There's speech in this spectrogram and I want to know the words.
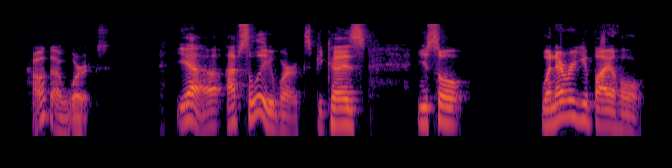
How that works? Yeah, absolutely works because you so whenever you buy a home,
